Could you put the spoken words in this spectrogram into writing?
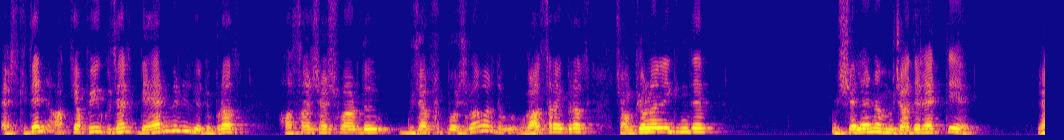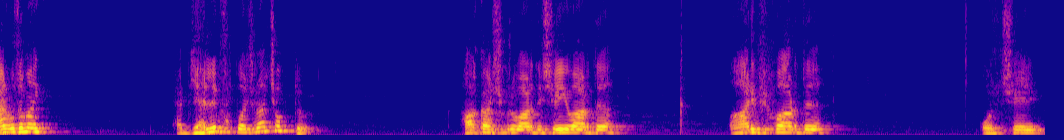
eskiden altyapıyı güzel değer veriliyordu. Biraz Hasan Şaş vardı, güzel futbolcular vardı. Galatasaray biraz Şampiyonlar Ligi'nde bir şeylerle mücadele etti. Yani o zaman hep yerli futbolcular çoktu. Hakan Şükrü vardı, şey vardı. Arif'i vardı. O şey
